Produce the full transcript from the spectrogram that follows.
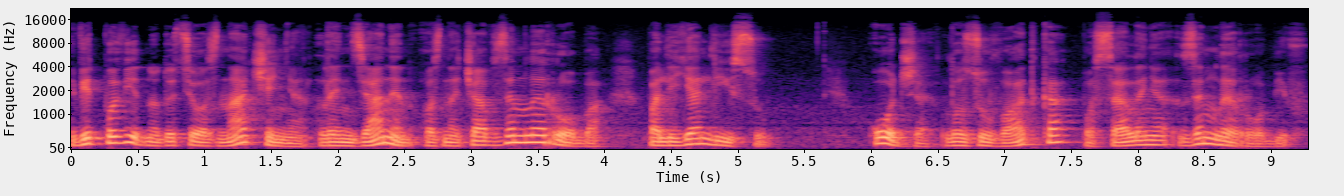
Відповідно до цього значення лензянин означав землероба, палія лісу. Отже, лозуватка поселення землеробів.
